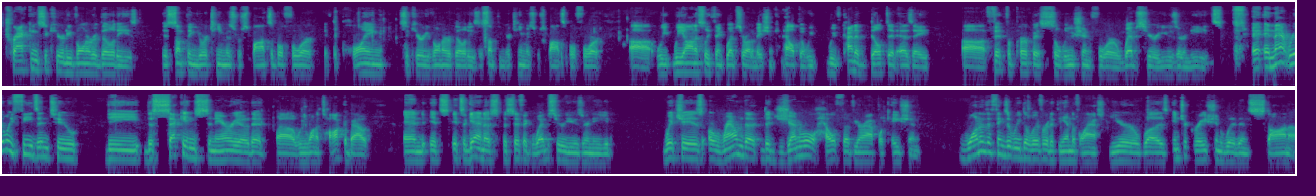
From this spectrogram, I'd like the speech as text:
tracking security vulnerabilities is something your team is responsible for, if deploying security vulnerabilities is something your team is responsible for, uh, we we honestly think WebSphere automation can help, and we we've kind of built it as a uh, fit for purpose solution for WebSphere user needs, and, and that really feeds into the the second scenario that uh, we want to talk about, and it's it's again a specific WebSphere user need, which is around the the general health of your application. One of the things that we delivered at the end of last year was integration with Instana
